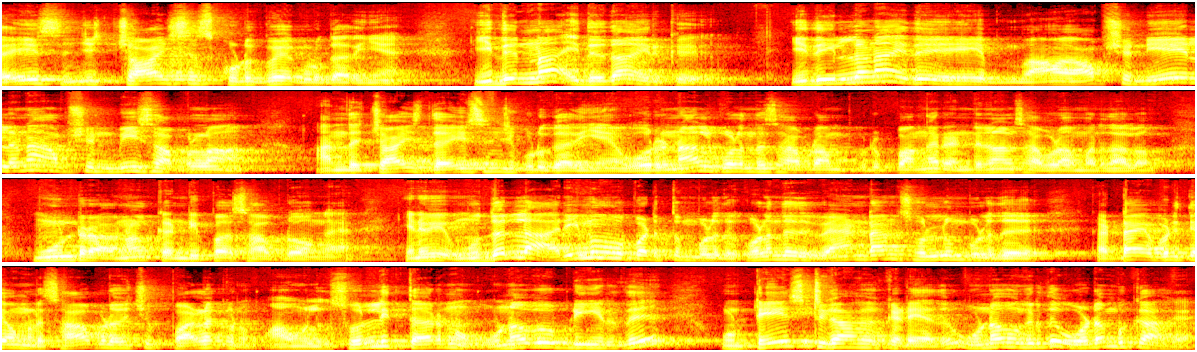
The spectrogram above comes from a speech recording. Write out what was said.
தயவு செஞ்சு சாய்ஸஸ் கொடுக்கவே கொடுக்காதீங்க. இதுன்னா இதுதான் இருக்குது இது இல்லைன்னா இது ஆப்ஷன் ஏ இல்லைன்னா ஆப்ஷன் பி சாப்பிட்லாம். அந்த சாய்ஸ் தயவு செஞ்சு கொடுக்காதீங்க. ஒரு நாள் குழந்தை சாப்பிடாம இருப்பாங்க ரெண்டு நாள் சாப்பிடாம இருந்தாலும் மூன்றாவது நாள் கண்டிப்பாக சாப்பிடுவாங்க. எனவே முதல்ல அறிமுகப்படுத்தும் பொழுது குழந்தை இது வேண்டான்னு சொல்லும் பொழுது கட்டாயப்படுத்தி அவங்கள சாப்பிட வச்சு பழக்கணும். அவங்களுக்கு சொல்லி தரணும். உணவு அப்படிங்கிறது உன் டேஸ்ட்டுக்காக கிடையாது. உணவுங்கிறது உடம்புக்காக.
